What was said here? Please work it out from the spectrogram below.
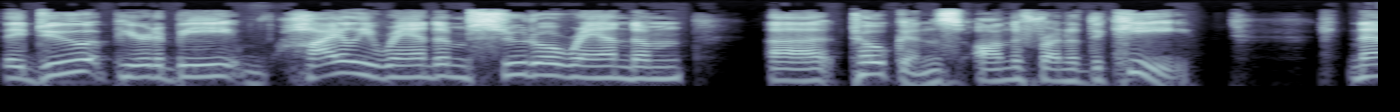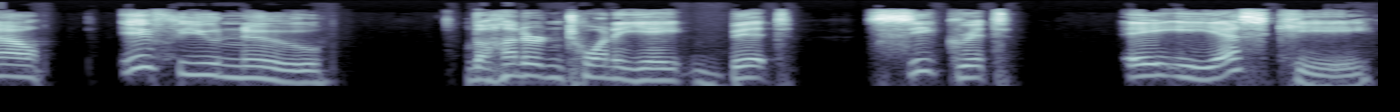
they do appear to be highly random, pseudo-random uh, tokens on the front of the key. Now, if you knew the 128 bit secret AES key,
